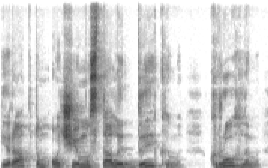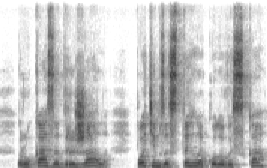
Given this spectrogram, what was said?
І раптом очі йому стали дикими, круглими, рука задрижала, потім застигла коло виска,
